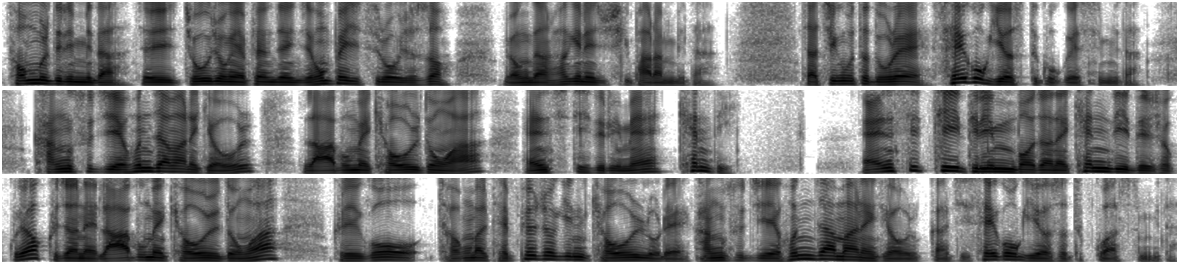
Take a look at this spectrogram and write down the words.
선물 드립니다. 저희 조우종 FM대행진 홈페이지 들어오셔서 명단 확인해 주시기 바랍니다. 자, 지금부터 노래 세 곡 이어서 듣고 오겠습니다. 강수지의 혼자만의 겨울, 라붐의 겨울동화, NCT 드림의 캔디. NCT 드림 버전의 캔디 들으셨고요. 그 전에 라붐의 겨울동화, 그리고 정말 대표적인 겨울 노래, 강수지의 혼자만의 겨울까지 세 곡 이어서 듣고 왔습니다.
